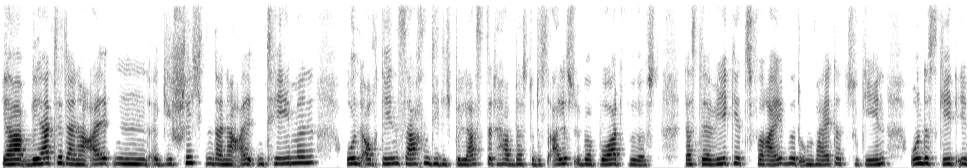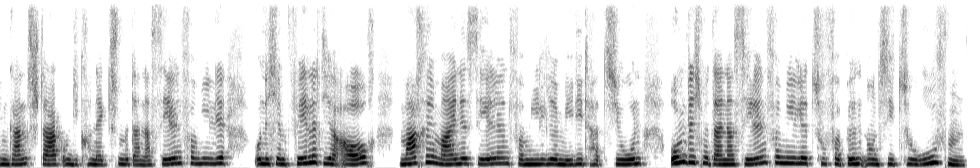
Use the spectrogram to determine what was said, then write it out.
ja, Werte deiner alten äh, Geschichten, deiner alten Themen und auch den Sachen, die dich belastet haben, dass du das alles über Bord wirfst, dass der Weg jetzt frei wird, um weiterzugehen. Und es geht eben ganz stark um die Connection mit deiner Seelenfamilie. Und ich empfehle dir auch, mache meine Seelenfamilie Meditation, um dich mit deiner Seelenfamilie zu verbinden und sie zu rufen.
